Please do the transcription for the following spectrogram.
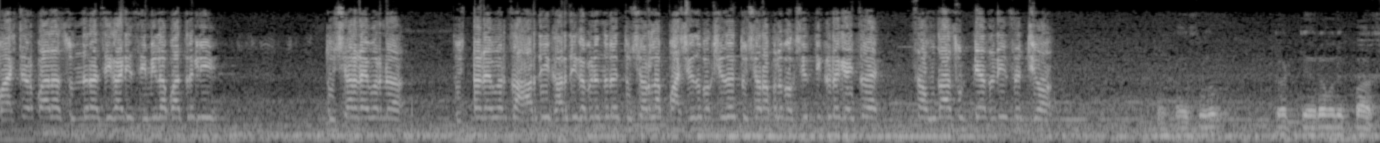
मास्टर पाहला. सुंदर अशी गाडी सेमीला पात्र केली. तुषार ड्रायव्हरनं तुषार ड्रायव्हरचं हार्दिक हार्दिक अभिनंदन आहे. तुषारला पाचशेचं बक्षीस आहे. तुषार आपलं बक्षीस तिकडे घ्यायचं आहे. चौदा सुटण्यासाठी सज्ज. बकासूर गट तेरामध्ये पास.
